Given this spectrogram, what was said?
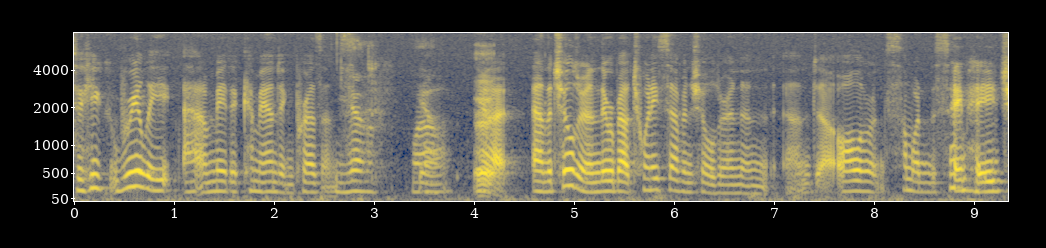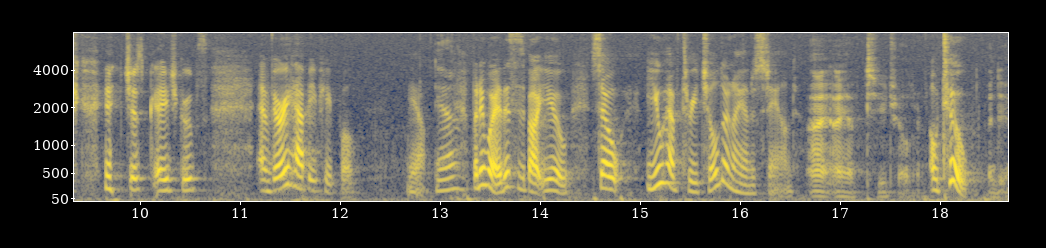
So he really uh, made a commanding presence. Yeah. Wow. Yeah. Uh, yeah. And the children, there were about 27 children, and, and uh, all are somewhat in the same age, just age groups, and very happy people. Yeah. Yeah. But anyway, this is about you. So you have three children, I understand. I, I have two children. Oh, two. I do.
